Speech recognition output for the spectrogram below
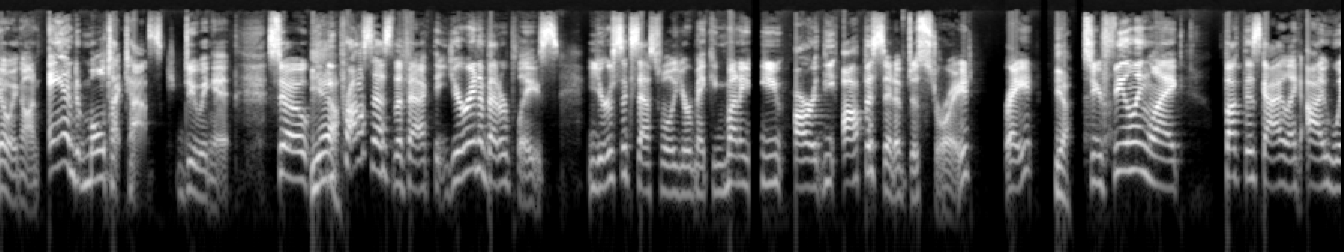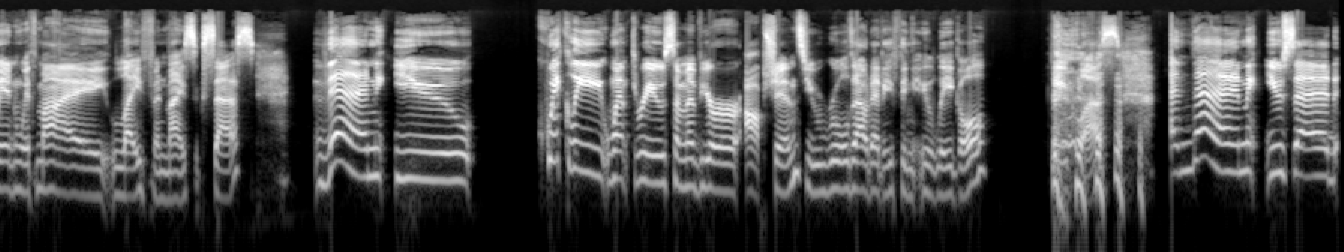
going on and multitasked doing it. So yeah. you process the fact that you're in a better place, you're successful, you're making money, you are the opposite of destroyed, right? Yeah. So you're feeling like, fuck this guy, like I win with my life and my success. Then you quickly went through some of your options. You ruled out anything illegal, A plus. and then you said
